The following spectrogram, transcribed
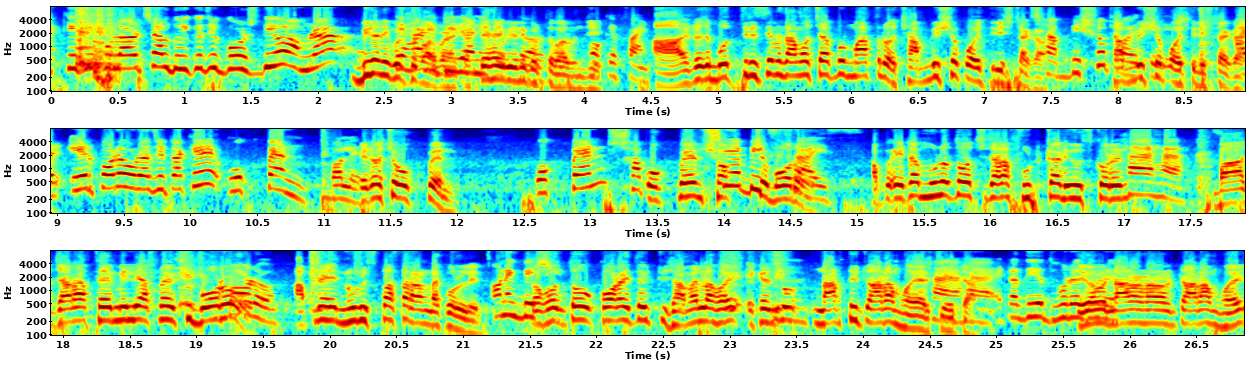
এক কেজি পোলাওর চাল দুই কেজি গোশ দিয়েও আমরা বিরিয়ানি করতে পারবেন তেহারি বিরিয়ানি করতে পারবেন জি। আর এটা হচ্ছে বত্রিশ সিএম দাম হচ্ছে আপু মাত্র ছাব্বিশশো পঁয়ত্রিশ টাকা। ছাব্বিশশো ছাব্বিশশো পঁয়ত্রিশ টাকা। আর এরপরে ওরা যেটাকে ওক প্যান বলে। এটা হচ্ছে ওকপেন সব ওকপেন সবচেয়ে বড়। আপু এটা মূলত হচ্ছে যারা ফুড ইউজ করেন হ্যাঁ হ্যাঁ। বা যারা ফ্যামিলি আপনার একটু বড় বড়। আপনি নুডলস পাস্তা রান্না করলেন। তখন তো কড়াই তো একটু ঝামেলা হয় এখানে তো নাড়তে একটু আরাম হয় আর কি হ্যাঁ এটা। এটা দিয়ে ধরে এভাবে নাড়া নাড়া একটু আরাম হয়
